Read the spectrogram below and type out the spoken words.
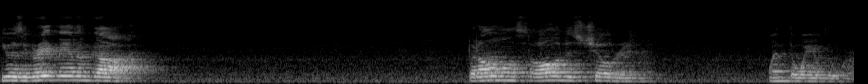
He was a great man of God. But almost all of his children went the way of the world.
